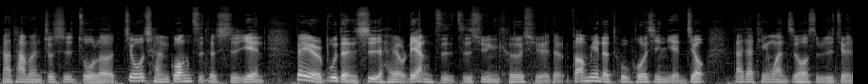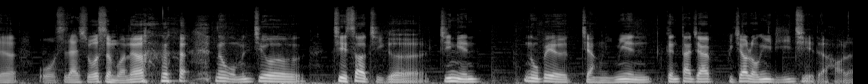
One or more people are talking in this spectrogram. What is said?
那他们就是做了纠缠光子的实验、贝尔不等式，还有量子资讯科学等方面的突破性研究。大家听完之后，是不是觉得我是在说什么呢？那我们就介绍几个今年诺贝尔奖里面跟大家比较容易理解的。好了，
